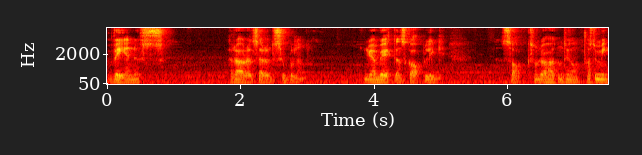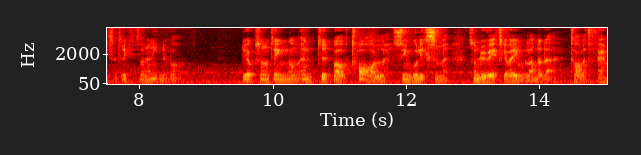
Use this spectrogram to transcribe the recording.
Venus rörelse runt solen. Det är ju en vetenskaplig sak som du har hört någonting om. Fast du minns inte riktigt vad den innebar. Det är också någonting om en typ av talsymbolism som du vet ska vara inblandad där. Talet fem.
